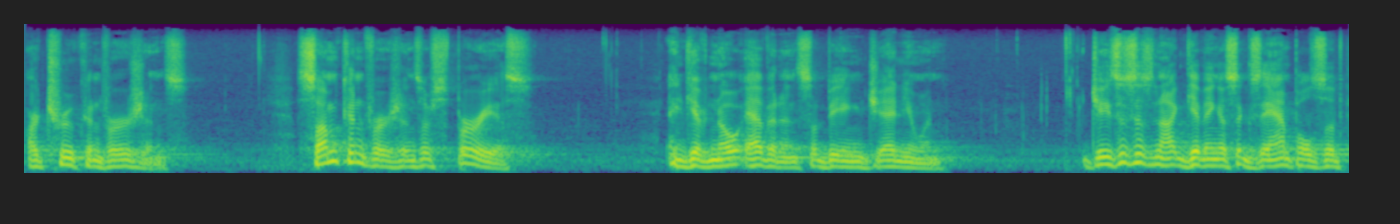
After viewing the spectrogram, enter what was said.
are true conversions. Some conversions are spurious and give no evidence of being genuine. Jesus is not giving us examples of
